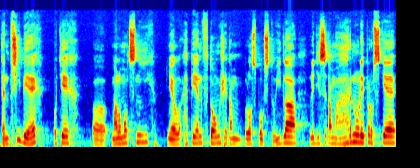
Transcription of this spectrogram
Ten příběh o těch malomocných měl happy end v tom, že tam bylo spoustu jídla, lidi se tam hrnuli prostě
